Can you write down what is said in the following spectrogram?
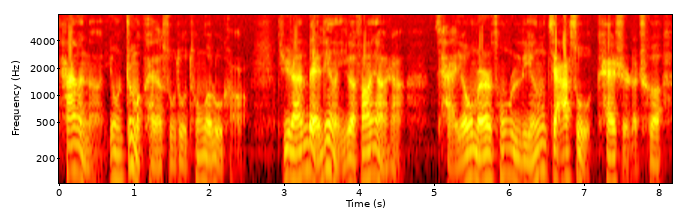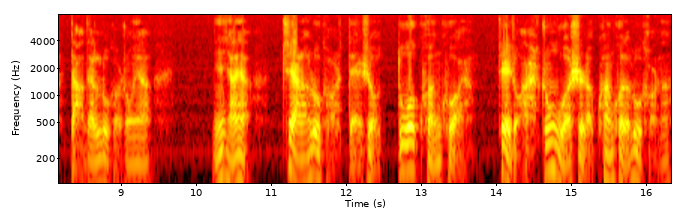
他们呢，用这么快的速度通过路口，居然被另一个方向上踩油门从零加速开始的车挡在了路口中央。您想想，这样的路口得是有多宽阔呀？这种啊，中国式的宽阔的路口呢，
